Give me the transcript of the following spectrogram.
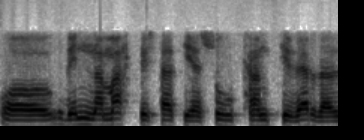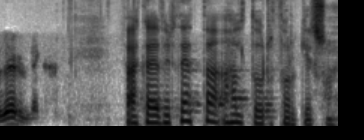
og vinna markvist að því að svo framtíð verðað veruleika. Þakkaði fyrir þetta Haldur Þorgersson.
